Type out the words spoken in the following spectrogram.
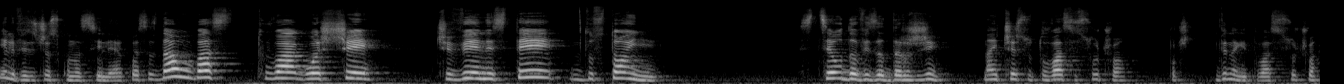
или физическо насилие. Ако е създал у вас това глаще, че вие не сте достойни, с цел да ви задържи, най-често това се случва, винаги това се случва,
